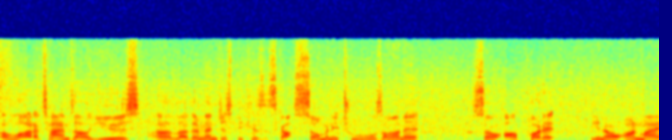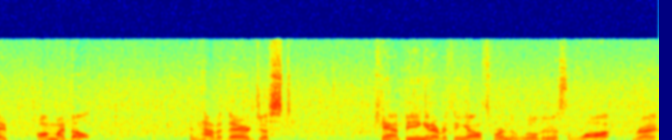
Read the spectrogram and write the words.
A lot of times I'll use a Leatherman just because it's got so many tools on it. So I'll put it, you know, on my on my belt and have it there just camping and everything else. We're in the wilderness a lot. right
